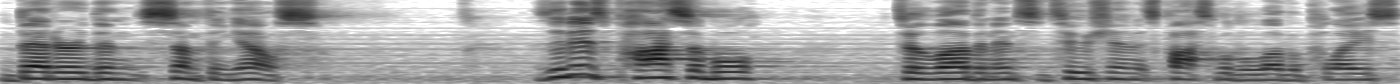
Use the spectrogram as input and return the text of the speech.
better than something else. It is possible to love an institution, it's possible to love a place,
